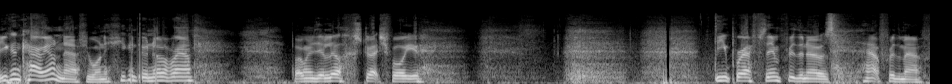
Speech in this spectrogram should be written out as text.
you can carry on now if you want. You can do another round, but I'm going to do a little stretch for you. Deep breaths in through the nose, out through the mouth.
